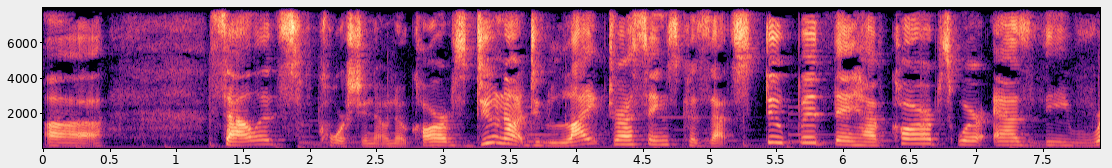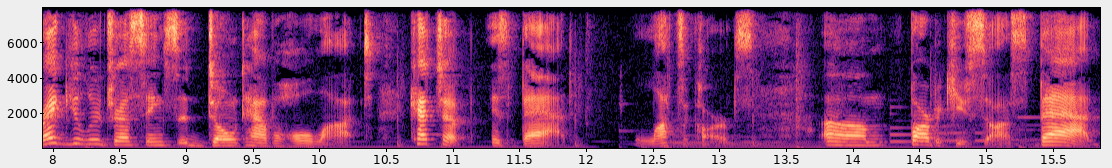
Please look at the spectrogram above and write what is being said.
Uh, salads, of course, you know, no carbs. Do not do light dressings because that's stupid. They have carbs, whereas the regular dressings don't have a whole lot. Ketchup is bad, lots of carbs. Um, barbecue sauce, bad,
